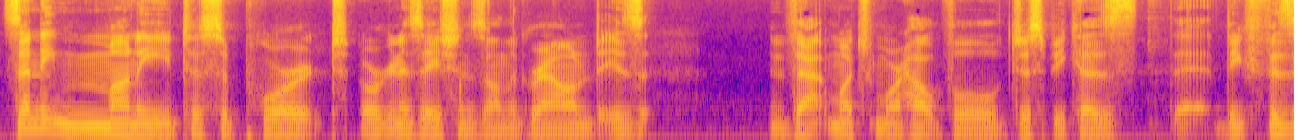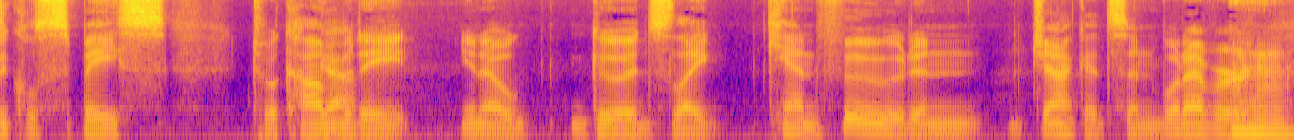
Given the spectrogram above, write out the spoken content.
sending money to support organizations on the ground is that much more helpful just because the physical space to accommodate you know goods like canned food and jackets and whatever Mm-hmm.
